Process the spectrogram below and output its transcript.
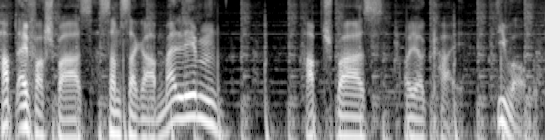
Habt einfach Spaß. Samstagabend, mein Lieben. Habt Spaß. Euer Kai. Die Vote.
